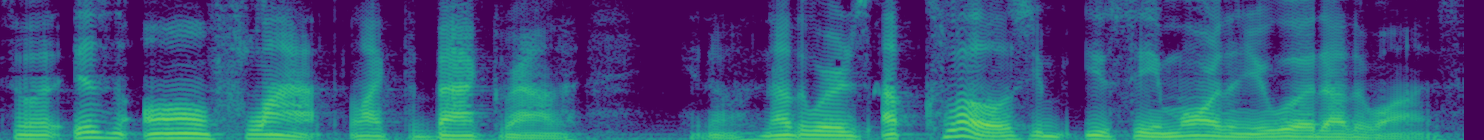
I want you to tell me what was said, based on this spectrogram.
So it isn't all flat like the background. You know, in other words, up close you, you see more than you would otherwise.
